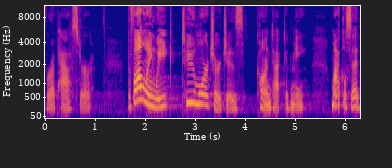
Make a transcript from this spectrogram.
for a pastor. The following week, two more churches contacted me. Michael said,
